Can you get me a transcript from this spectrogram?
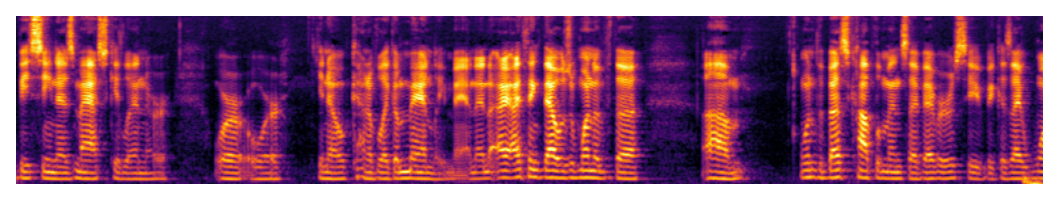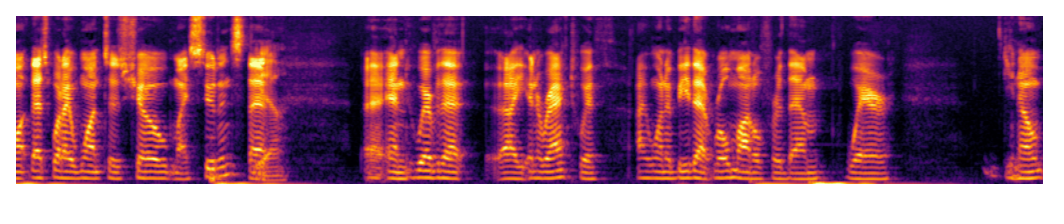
be seen as masculine or, or, or you know, kind of like a manly man. And I, I think that was one of the, um, one of the best compliments I've ever received because I want that's what I want to show my students that yeah. uh, and whoever that I interact with, I want to be that role model for them where, you know,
